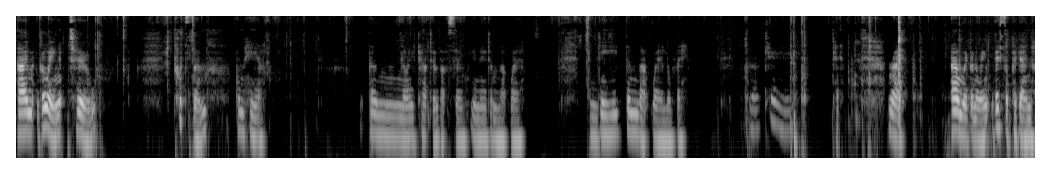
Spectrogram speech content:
I'm going to put them on here. Um, no, you can't do that, Sue. You need them that way. You need them that way, lovey. Okay. Okay. Right. And we're going to ink this up again.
